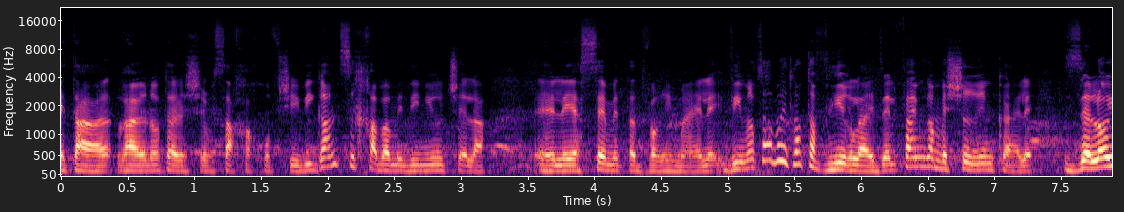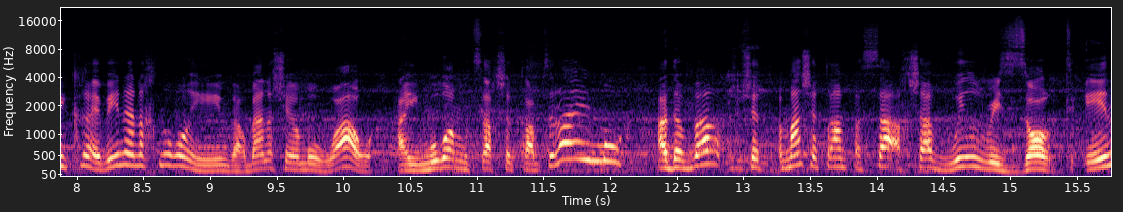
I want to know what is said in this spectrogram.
את הרעיונות האלה של סחר חופשי, והיא גם צריכה במדיניות שלה אה, ליישם את הדברים האלה, ואם ארצות הברית לא תבהיר לה את זה, לפעמים גם בשרירים כאלה, זה לא יקרה. והנה אנחנו רואים, והרבה אנשים אמרו, וואו, ההימור המוצלח של טראמפ, זה לא ההימור. הדבר, ש... מה שטראמפ עשה עכשיו will result in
